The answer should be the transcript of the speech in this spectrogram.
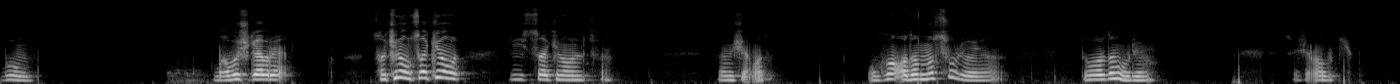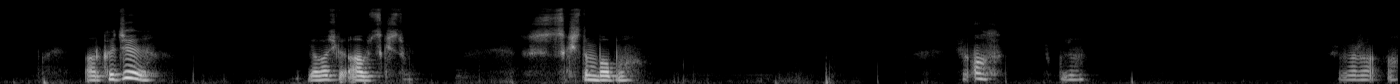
Boom. Babuş gel buraya. Sakin ol sakin ol. Reis sakin ol lütfen. Ben bir şey yapmadım. Oha adam nasıl vuruyor ya? Duvardan vuruyor. Sen şunu al bakayım. Arkacı. Yavaş gel. Abi sıkıştım. Sıkıştım baba. Şunu al. Çok güzel. Şunları al.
